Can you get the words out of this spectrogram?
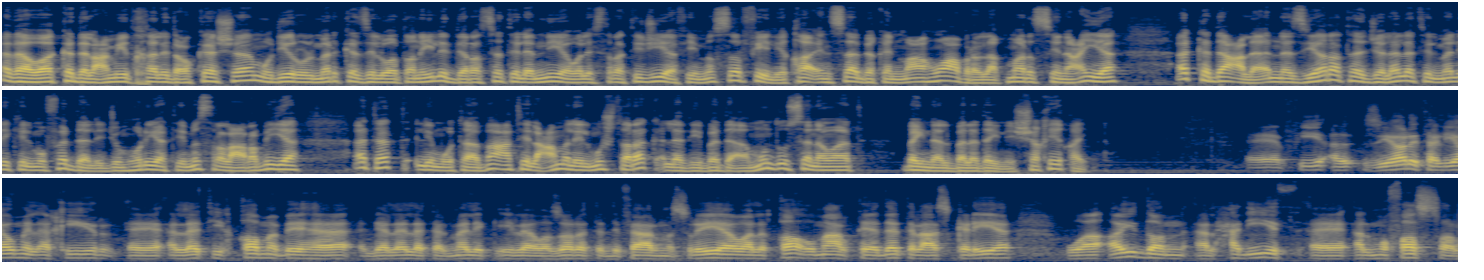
هذا وأكد العميد خالد عكاشة مدير المركز الوطني للدراسات الأمنية والاستراتيجية في مصر في لقاء سابق معه عبر الأقمار الصناعية. أكد على أن زيارة جلالة الملك المفدى لجمهورية مصر العربية أتت لمتابعة العمل المشترك الذي بدأ منذ سنوات بين البلدين الشقيقين. في زيارة اليوم الأخير التي قام بها جلالة الملك إلى وزارة الدفاع المصرية ولقائه مع القيادات العسكرية وأيضا الحديث المفصل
